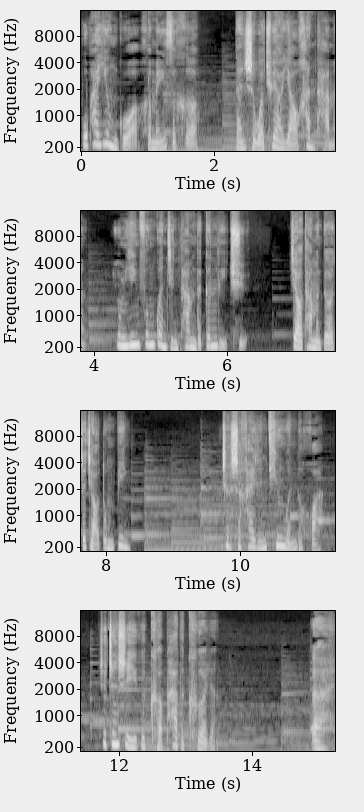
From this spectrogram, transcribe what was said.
不怕硬果和梅子核，但是我却要摇撼他们，用阴风灌进他们的根里去，叫他们得着脚动病。这是骇人听闻的话，这真是一个可怕的客人。唉，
